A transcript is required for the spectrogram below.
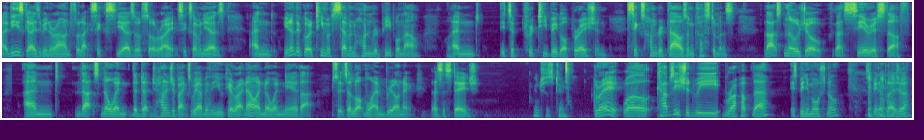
Like these guys have been around for like six years or so, right? Six, seven years, and you know they've got a team of seven hundred people now, and it's a pretty big operation. Six hundred thousand customers. That's no joke. That's serious stuff, and that's nowhere. The challenger banks we have in the UK right now are nowhere near that. So it's a lot more embryonic as a stage. Interesting. Great. Well, Kabzi, should we wrap up there? It's been emotional. It's been a pleasure.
